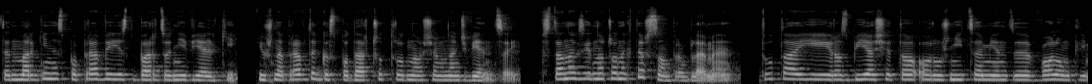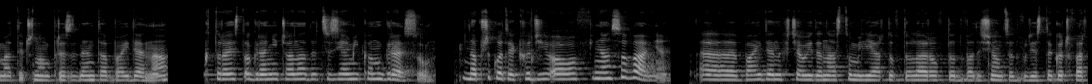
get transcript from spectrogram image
ten margines poprawy jest bardzo niewielki. Już naprawdę gospodarczo trudno osiągnąć więcej. W Stanach Zjednoczonych też są problemy. Tutaj rozbija się to o różnicę między wolą klimatyczną prezydenta Bidena, która jest ograniczana decyzjami kongresu. Na przykład jak chodzi o finansowanie. E, Biden chciał 11 miliardów dolarów do 2024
